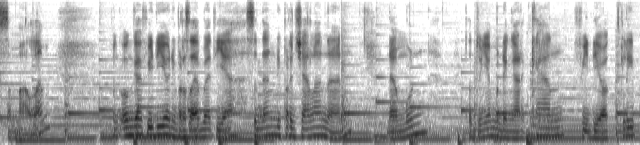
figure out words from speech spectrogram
semalam mengunggah video nih persahabat ya sedang di perjalanan namun tentunya mendengarkan video klip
